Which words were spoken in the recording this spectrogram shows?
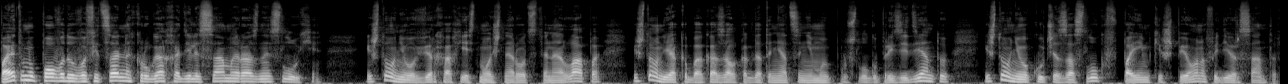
По этому поводу в официальных кругах ходили самые разные слухи – и что у него в верхах есть мощная родственная лапа, и что он якобы оказал когда-то неоценимую услугу президенту, и что у него куча заслуг в поимке шпионов и диверсантов.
